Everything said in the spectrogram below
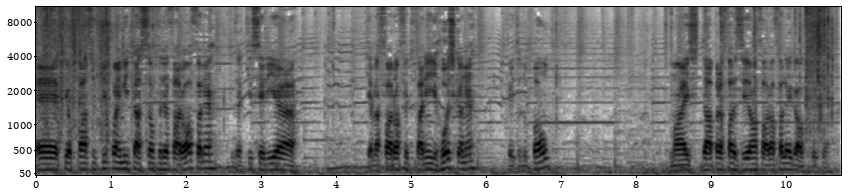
é, que eu faço tipo a imitação fazer farofa, né? Isso aqui seria aquela farofa de farinha de rosca, né? Feita do pão. Mas dá para fazer uma farofa legal com isso aqui.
